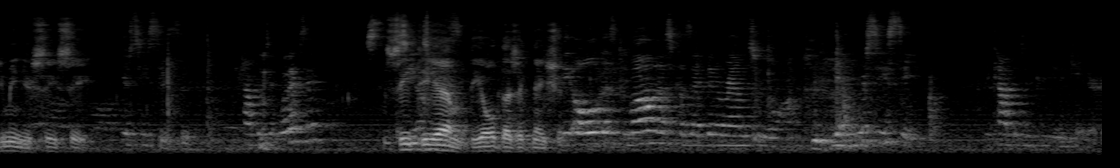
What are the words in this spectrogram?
You mean your CC? your CC. Competent, what did I say? CTM, the old designation. The oldest, well, that's because I've been around too long. Yeah, your CC, your competent communicator.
